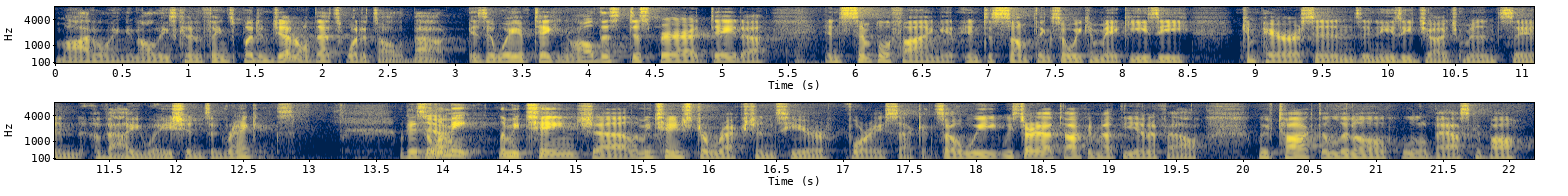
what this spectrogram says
modeling and all these kind of things. But in general, that's what it's all about: is a way of taking all this disparate data and simplifying it into something so we can make easy comparisons and easy judgments and evaluations and rankings. Okay, so yeah. let me let me change uh, let me change directions here for a second. So we we started out talking about the NFL. We've talked a little little basketball.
